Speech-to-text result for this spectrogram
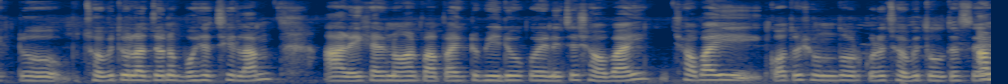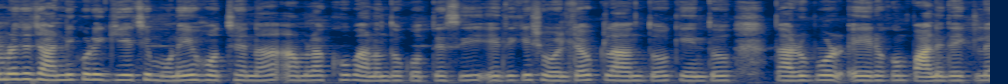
একটু ছবি তোলার জন্য বসেছিলাম। আর এখানে নোয়ার পাপা একটু ভিডিও করে নিচ্ছে সবাই। সবাই কত সুন্দর করে ছবি তুলতেছে। আমরা যে জার্নি করে গিয়েছি মনেই হচ্ছে না, আমরা খুব আনন্দ করতেছি। এদিকে শরীরটাও ক্লান্ত, কিন্তু তার উপর এইরকম পানি দেখলে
